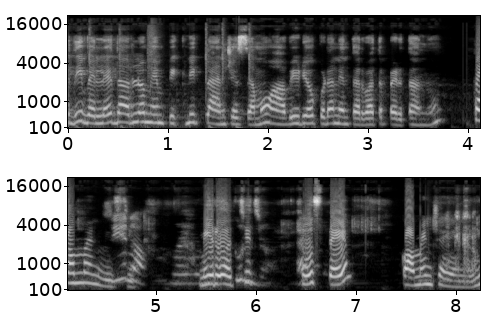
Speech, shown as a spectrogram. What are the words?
ఇది వెళ్ళే దారిలో మేము పిక్నిక్ ప్లాన్ చేసాము. ఆ వీడియో కూడా నేను తర్వాత పెడతాను. కమ్ అండ్ విజిట్ మీరు వచ్చి చూస్తే కామెంట్ చేయండి.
